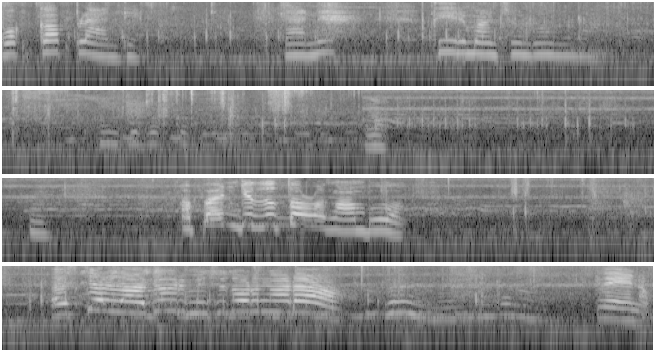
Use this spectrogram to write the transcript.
ബൊക്ക പ്ലാന്റ് ഞാൻ തീരുമാനിച്ചുകൊണ്ട് വന്നതാ. എന്നാ. എനിക്ക് അപ്പൊ എനിക്കിത് തുടങ്ങാൻ പോവാ. എല്ലാവരും ഒരുമിച്ച് തുടങ്ങാടാ. വേണം.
